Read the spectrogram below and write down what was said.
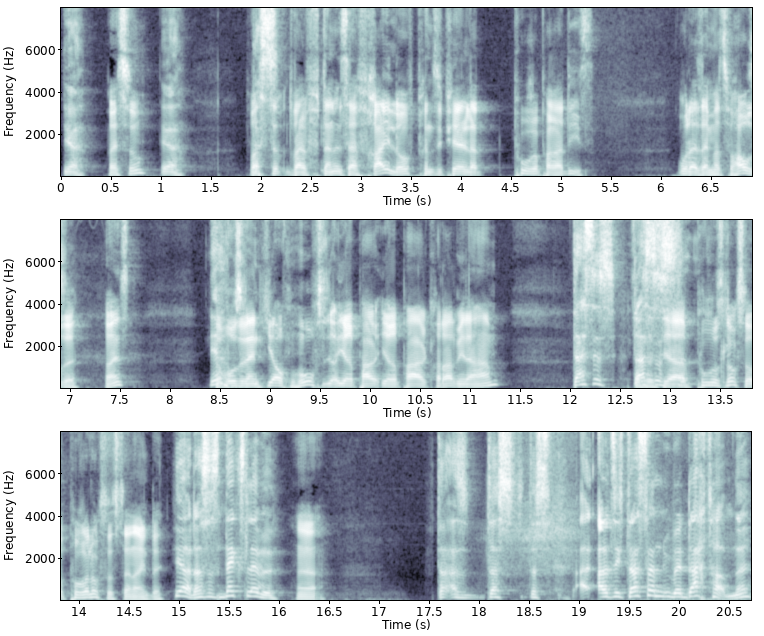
Ja, Weißt du? ja. Was, weil dann ist ja Freiluft prinzipiell das pure Paradies. Oder sag ich mal zu Hause, weißt? Ja. So, wo sie dann hier auf dem Hof ihre paar, ihre paar Quadratmeter haben. Das ist, Das, das, ist, ist, ja pures Luxus, purer Luxus dann eigentlich. ja, das ist Next Level. Ja. Da, also das, das, als ich das dann überdacht habe, ne,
